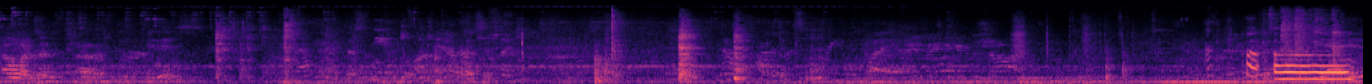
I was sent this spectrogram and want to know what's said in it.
What is it? Uh? 呃。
